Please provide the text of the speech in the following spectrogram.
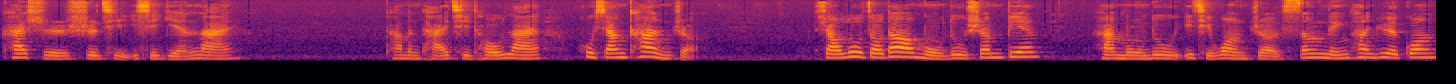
开始拾起一些盐来。他们抬起头来，互相看着。小鹿走到母鹿身边，和母鹿一起望着森林和月光。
